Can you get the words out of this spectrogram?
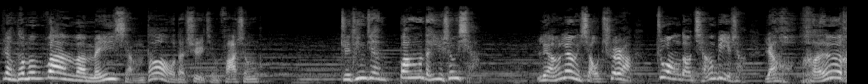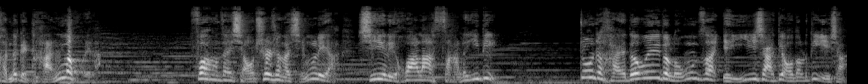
让他们万万没想到的事情发生了，只听见“梆”的一声响，两辆小车啊撞到墙壁上，然后狠狠的给弹了回来。放在小车上的行李啊，稀里哗啦洒了一地，装着海德威的笼子也一下掉到了地上，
